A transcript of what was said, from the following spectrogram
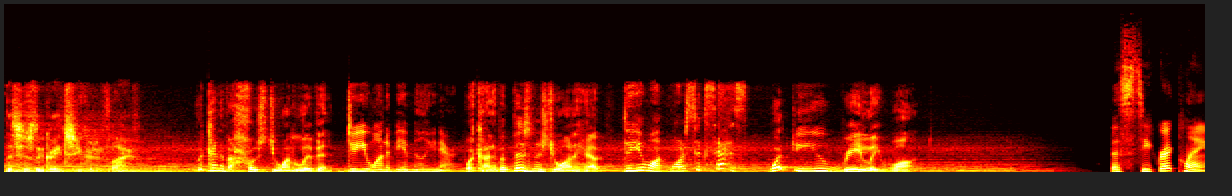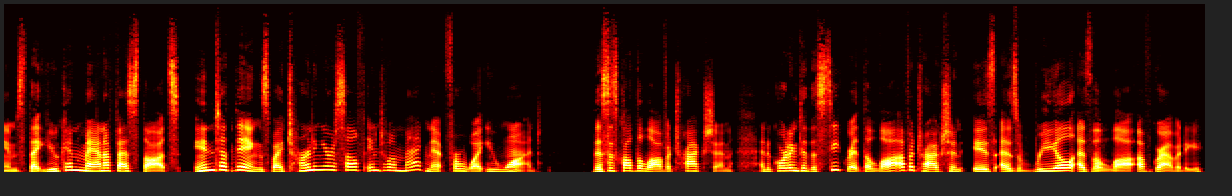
This is the great secret of life. What kind of a house do you want to live in? Do you want to be a millionaire? What kind of a business do you want to have? Do you want more success? What do you really want? The secret claims that you can manifest thoughts into things by turning yourself into a magnet for what you want. This is called the law of attraction. And according to The Secret, the law of attraction is as real as the law of gravity.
